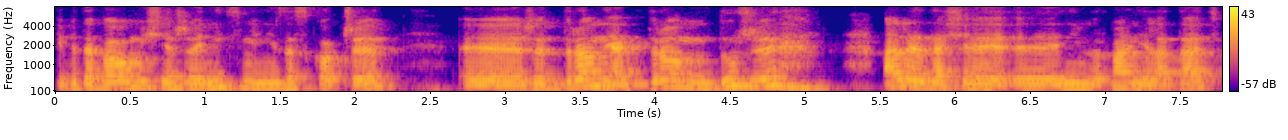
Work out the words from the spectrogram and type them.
i wydawało mi się, że nic mnie nie zaskoczy, e, że dron jak dron duży, ale da się e, nim normalnie latać,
